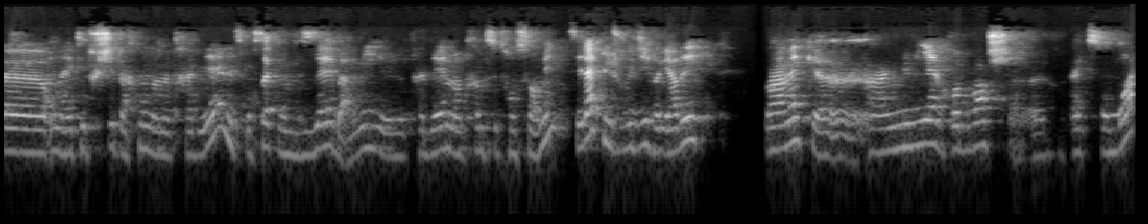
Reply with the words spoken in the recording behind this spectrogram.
on a été touché par contre dans notre ADN. Et c'est pour ça qu'on disait, bah oui, notre ADN est en train de se transformer. C'est là que je vous dis, regardez, quand un mec, une lumière rebranche avec son moi,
